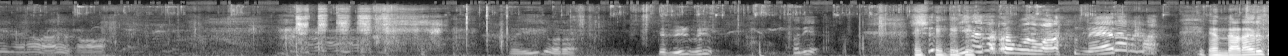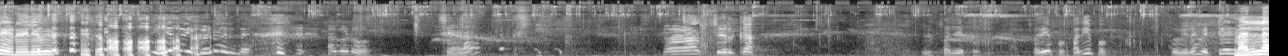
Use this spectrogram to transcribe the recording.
റേഞ്ച് കുറവാ ഏ, വീഴ് വീഴ് പതിയെ നീ ഇതെങ്ങോട്ടാ പോകുന്നെ? വള- നേരെ ഇറങ്ങണം എന്താടാ ഒരു സൈഡ് വലിവ് നീ എന്താ ഇങ്ങോട്ട് വരുന്നേ അങ്ങോട്ട് പോ ചേടാ ആ ചെറുക്ക ഉം, പതിയെ പോ ഒരു പതിയെ ഇവനെ വിട്ട് മെല്ലെ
